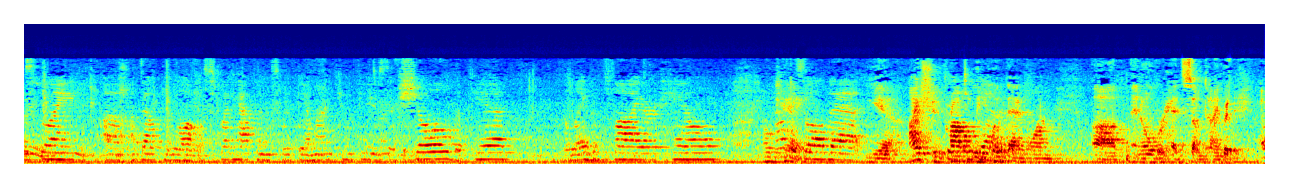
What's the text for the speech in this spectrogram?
explain uh, about the laws? What happens with them? I'm confused. There's Sheol, the pit, the lake of fire, hell. How Okay. does all that? Yeah, I should probably together. put that on uh, an overhead sometime, but uh,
